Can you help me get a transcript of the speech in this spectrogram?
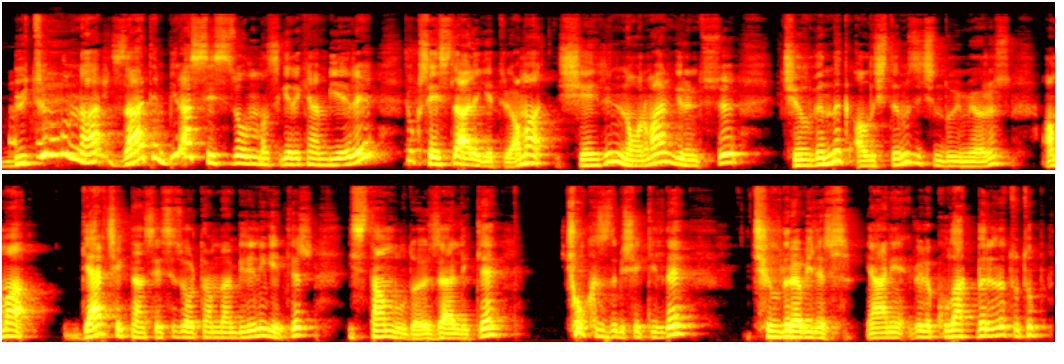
Bütün bunlar zaten biraz sessiz olması gereken bir yeri çok sesli hale getiriyor. Ama şehrin normal gürültüsü çılgınlık alıştığımız için duymuyoruz. Ama gerçekten sessiz ortamdan birini getir İstanbul'da özellikle çok hızlı bir şekilde çıldırabilir. Yani böyle kulaklarını tutup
